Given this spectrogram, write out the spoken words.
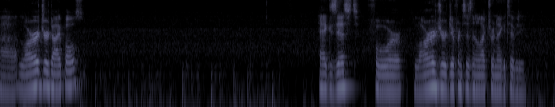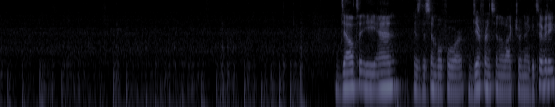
uh, larger dipoles exist for larger differences in electronegativity. Delta En is the symbol for difference in electronegativity.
